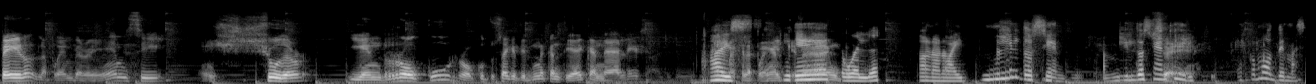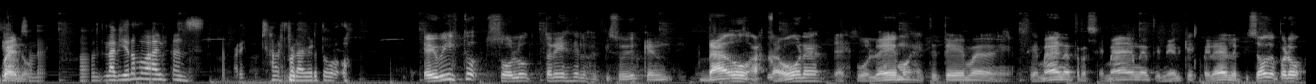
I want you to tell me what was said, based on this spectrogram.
pero la pueden ver en MC, en Shooter y en Roku. Roku, tú sabes que tiene una cantidad de canales. Ay, sí. La pueden alquilar. No, no, no, hay 1200. 1200 y es como demasiado. la vida no me va a alcanzar para escuchar, para ver todo. He visto solo tres de los episodios que han dado hasta ahora. volvemos a este tema semana tras semana, tener que esperar el episodio, pero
